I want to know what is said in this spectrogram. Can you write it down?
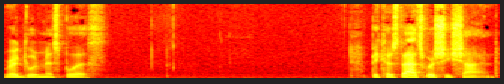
regular Miss Bliss. Because that's where she shined.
